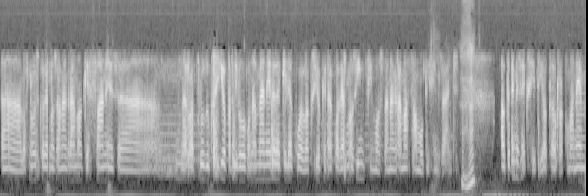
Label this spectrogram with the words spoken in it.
Uh, los Nuevos Cadernos d'Anagrama el que fan és uh, una reproducció, per dir-ho d'alguna manera, d'aquella col·lecció que era Quadernos Ínfimos d'Anagrama fa moltíssims anys. Uh -huh. El que té més èxit i el que us recomanem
